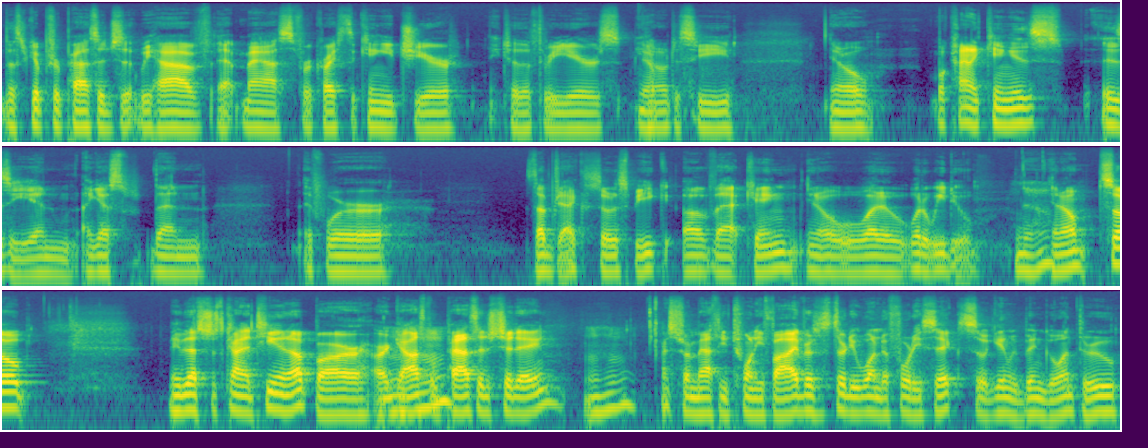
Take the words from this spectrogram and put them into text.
the scripture passage that we have at Mass for Christ the King each year, each of the three years. You Yep. know, to see, you know, what kind of king is is he, and I guess then if we're subjects, so to speak, of that king, you know, what do, what do we do? yeah. You know, so maybe that's just kind of teeing up our our gospel passage today. Mm-hmm. It's from Matthew 25, verses 31 to 46. So again, we've been going through,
